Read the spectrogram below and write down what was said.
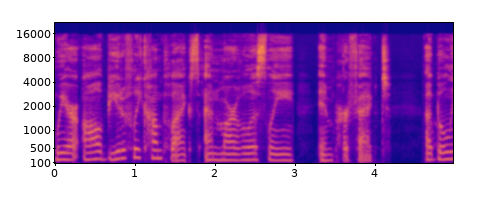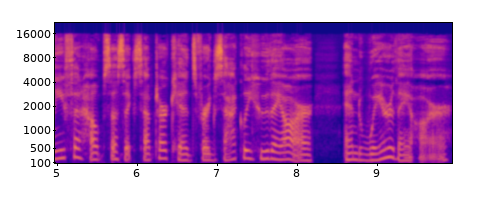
we are all beautifully complex and marvelously imperfect. A belief that helps us accept our kids for exactly who they are and where they are.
